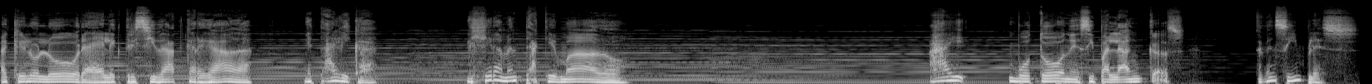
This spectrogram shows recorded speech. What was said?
aquel olor a electricidad cargada, metálica, ligeramente quemado Hay botones y palancas. Se ven simples.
